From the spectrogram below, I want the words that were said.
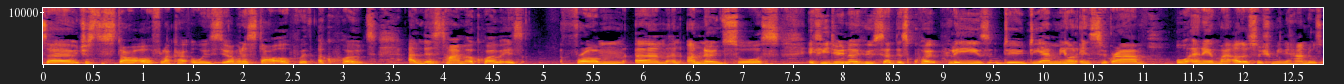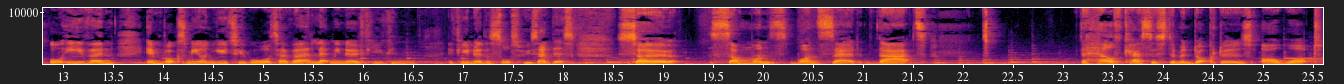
So, just to start off, like I always do, I'm going to start off with a quote, and this time a quote is from um, an unknown source. If you do know who said this quote, please do DM me on Instagram or any of my other social media handles, or even inbox me on YouTube or whatever, and let me know if you can, if you know the source who said this. So, someone once said that the healthcare system and doctors are what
